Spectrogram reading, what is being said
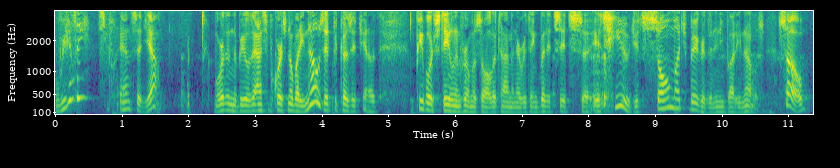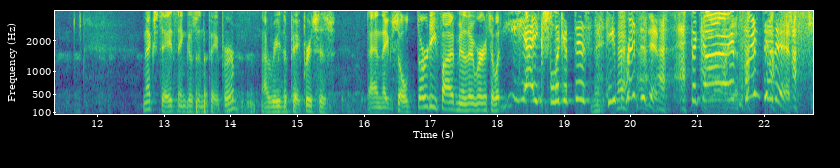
Really? And I said, "Yeah, more than the Beatles." And I said, "Of course, nobody knows it because it's you know, people are stealing from us all the time and everything. But it's it's uh, it's huge. It's so much bigger than anybody knows." So Next day, thing goes in the paper. I read the paper. It says, and they've sold 35 million records. I went, yikes, look at this. He printed it. The guy printed it.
